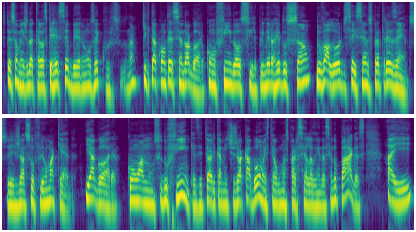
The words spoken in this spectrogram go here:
especialmente daquelas que receberam os recursos. Né? O que está acontecendo agora? Com o fim do auxílio, primeiro a redução do valor de 600 para 300, ele já sofreu uma queda. E agora, com o anúncio do fim, quer dizer, teoricamente já acabou, mas tem algumas parcelas ainda sendo pagas, aí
